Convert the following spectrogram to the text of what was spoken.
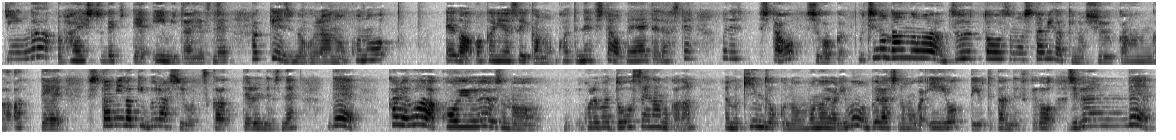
菌が排出できていいみたいですね。パッケージの裏のこの絵が分かりやすいかも。こうやってね舌をベーって出してこれで舌をしごく。うちの旦那はずっとその舌磨きの習慣があって舌磨きブラシを使ってるんですね。で彼はこういうそのこれは銅製なのかな？あの金属のものよりもブラシの方がいいよって言ってたんですけど自分で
